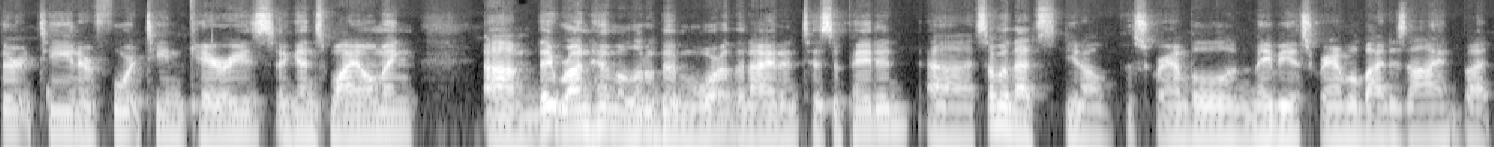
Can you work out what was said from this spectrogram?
13 or 14 carries against Wyoming. Um, they run him a little bit more than I had anticipated. Uh, some of that's, you know, a scramble, and maybe a scramble by design, but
